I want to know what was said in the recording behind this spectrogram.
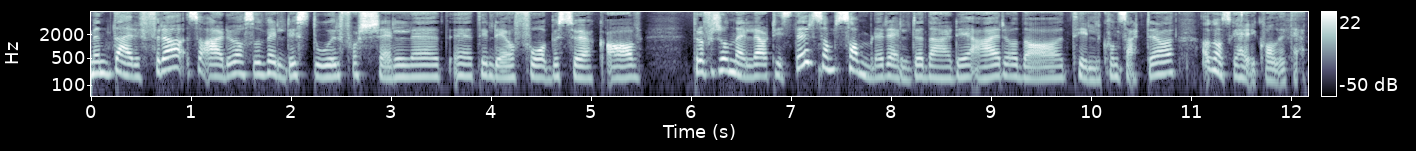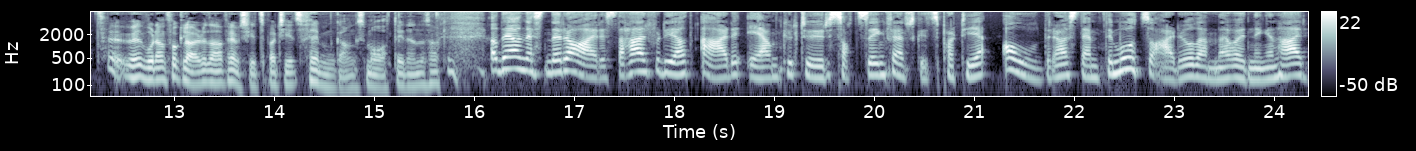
Men derfra så er det jo altså veldig stor forskjell eh, til det å få besøk av profesjonelle artister som samler eldre der de er, og da til konserter av, ganske høy kvalitet. Men Hvordan forklarer du da Fremskrittspartiets fremgangsmåte i denne saken? Ja, Det er jo nesten det rareste her. fordi at er det én kultursatsing Fremskrittspartiet aldri har stemt imot, så er det jo denne ordningen her.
